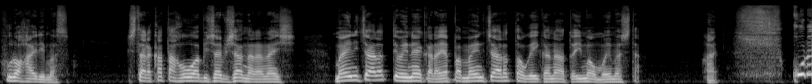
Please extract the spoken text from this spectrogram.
風呂入ります。したら片方はびしゃびしゃにならないし毎日洗ってはいないからやっぱ毎日洗った方がいいかなと今思いました。はい。これ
